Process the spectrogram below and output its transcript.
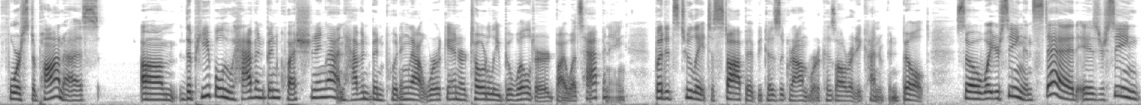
forced upon us, um, the people who haven't been questioning that and haven't been putting that work in are totally bewildered by what's happening. But it's too late to stop it because the groundwork has already kind of been built. So, what you're seeing instead is you're seeing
